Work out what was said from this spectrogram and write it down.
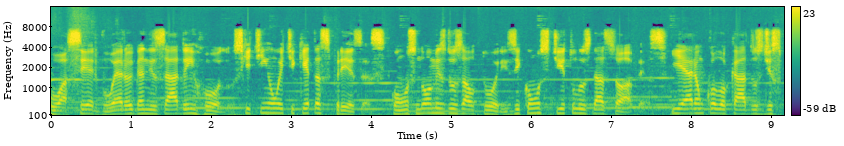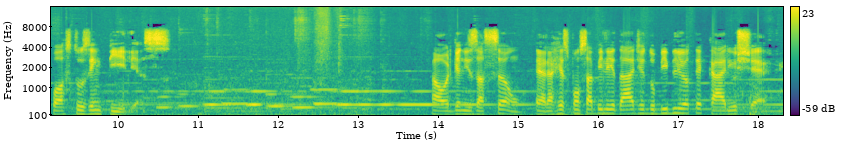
O acervo era organizado em rolos que tinham etiquetas presas, com os nomes dos autores e com os títulos das obras, e eram colocados dispostos em pilhas. A organização era responsabilidade do bibliotecário-chefe.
